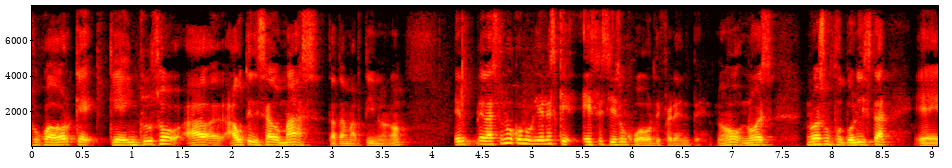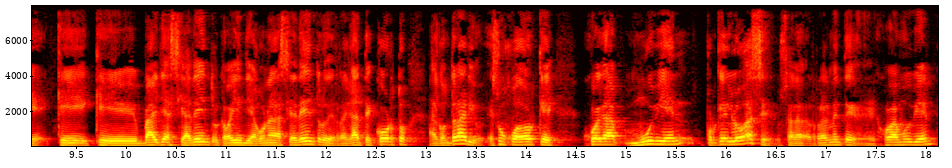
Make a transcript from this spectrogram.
un jugador que, que incluso ha, ha, utilizado más Tata Martino, ¿no? El, el, asunto con Uriel es que ese sí es un jugador diferente, ¿no? No es, no es un futbolista eh, que, que, vaya hacia adentro, que vaya en diagonal hacia adentro, de regate corto. Al contrario, es un jugador que juega muy bien, porque lo hace, o sea, realmente eh, juega muy bien,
